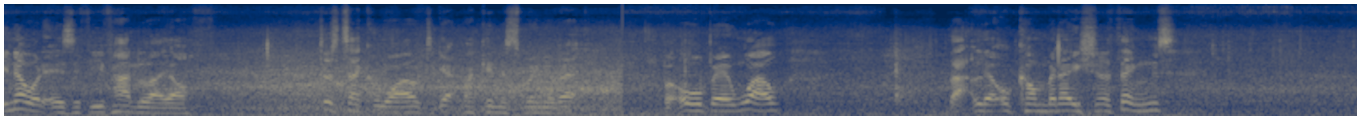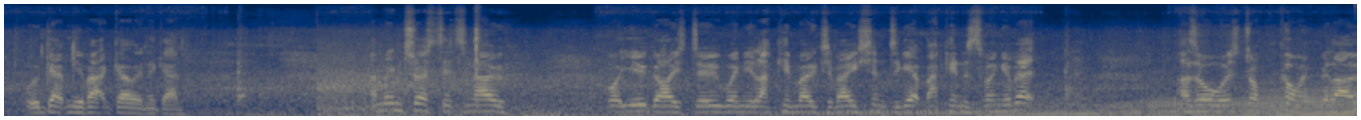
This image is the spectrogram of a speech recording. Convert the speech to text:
You know what it is if you've had a layoff. It does take a while to get back in the swing of it. But all being well, that little combination of things will get me back going again. I'm interested to know what you guys do when you're lacking motivation to get back in the swing of it. As always, drop a comment below.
